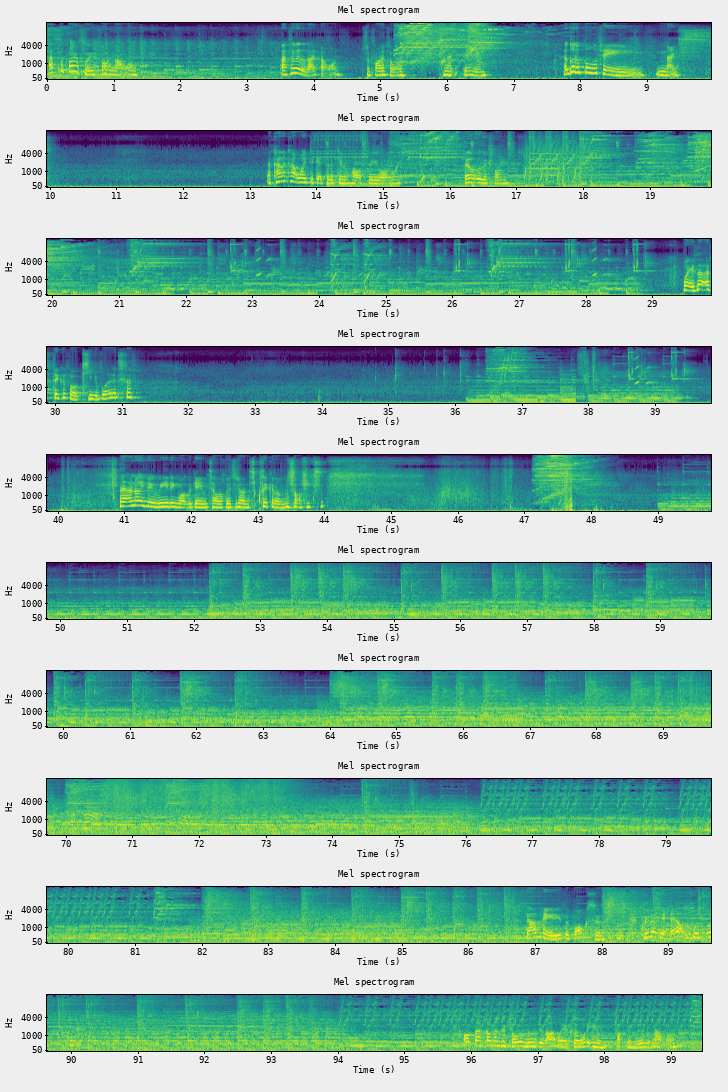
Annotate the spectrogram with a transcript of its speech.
That's surprisingly fun, that one. I actually really like that one. Surprise one. like, damn. I got a full chain. Nice. I kinda can't wait to get to the Kingdom Hearts 3 ones. They look really fun. Wait, is that a sticker for a Keyblade? I'm not even reading what the game tells me to, I'm just clicking on the songs. Damn Hades, the boxes. Quit up your hell. oh, that got my controller moved it that way because I wasn't even fucking moving that one.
